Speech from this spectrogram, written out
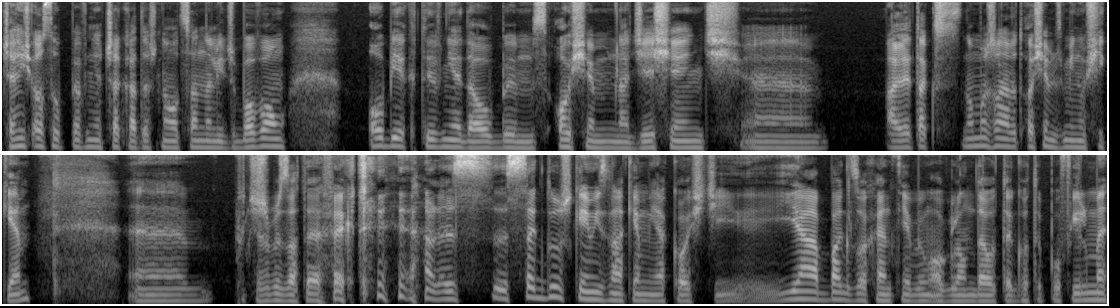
Część osób pewnie czeka też na ocenę liczbową. Obiektywnie dałbym z 8 na 10. E, ale tak, no może nawet 8 z minusikiem, e, chociażby za te efekty, ale z, z i znakiem jakości. Ja bardzo chętnie bym oglądał tego typu filmy.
